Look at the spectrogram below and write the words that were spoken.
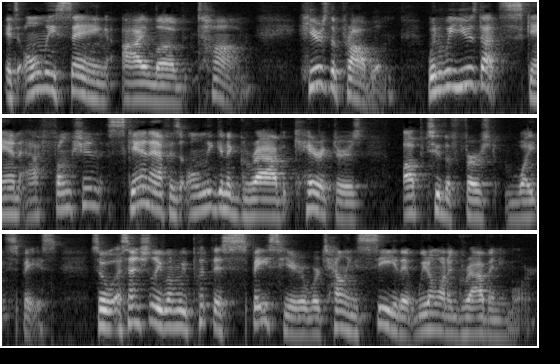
it's only saying I love Tom. Here's the problem. When we use that scanf function, scanf is only going to grab characters up to the first white space. So essentially when we put this space here, we're telling C that we don't want to grab anymore.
